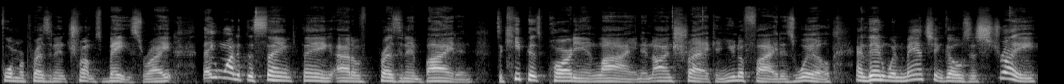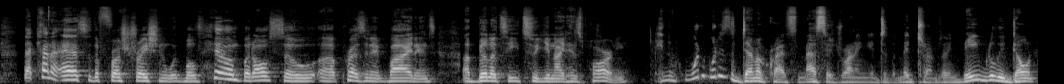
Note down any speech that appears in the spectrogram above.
former President Trump's base, right? They wanted the same thing out of President Biden to keep his party in line and on track and unified as well. And then when Manchin goes astray, that kind of adds to the frustration with both him, but also uh, President Biden's ability to unite his party. And what, what is the Democrats' message running into the midterms? I mean, they really don't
